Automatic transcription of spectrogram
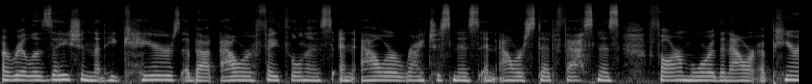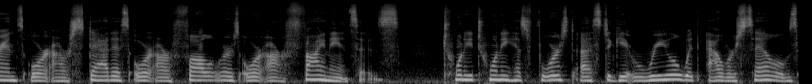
A realization that He cares about our faithfulness and our righteousness and our steadfastness far more than our appearance or our status or our followers or our finances. 2020 has forced us to get real with ourselves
